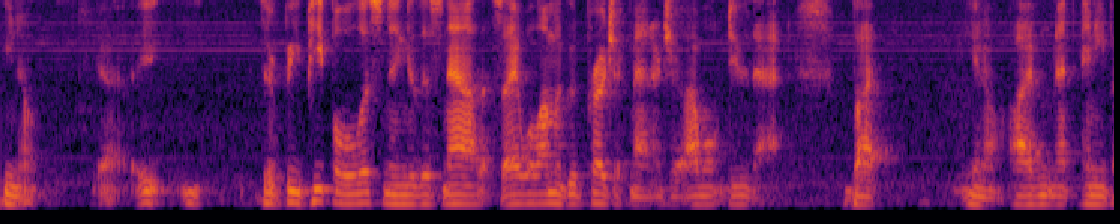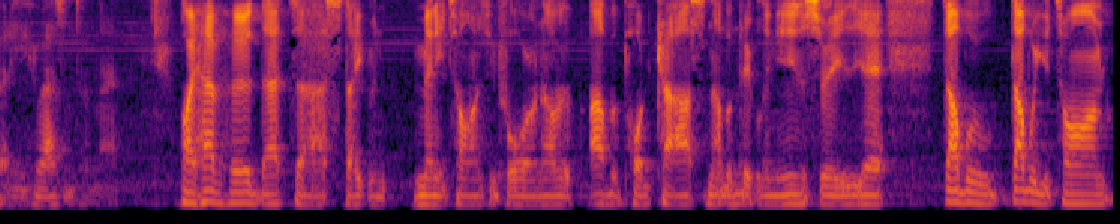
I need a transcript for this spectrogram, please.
you know, uh, there'd be people listening to this now that say, "Well, I'm a good project manager. I won't do that." But you know, I haven't met anybody who hasn't done that. I have heard that uh, statement many times before on other other podcasts and other mm-hmm. people in the industry. Is yeah, double double your time,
